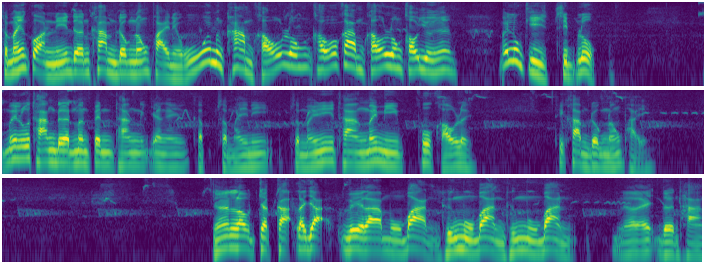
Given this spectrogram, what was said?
สมัยก่อนนี้เดินข้ามดงน้องไผ่เนี่ยโอ้ยมันข้ามเขาลงเขาข้ามเขาลงเขาอยู่อย่างนั้นไม่รู้กี่สิบลูก ไม่รู้ทางเดินมันเป็นทางยังไงกับสมัยนี้ สมัยนี้ทางไม่มีภูเขาเลย ที่ข้ามดงน้องไผ่ ดังนั้นเราจะกะระยะเวลาหมู่บ้านถึงหมู่บ้านถึงหมู่บ้านแล้วเดินทาง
